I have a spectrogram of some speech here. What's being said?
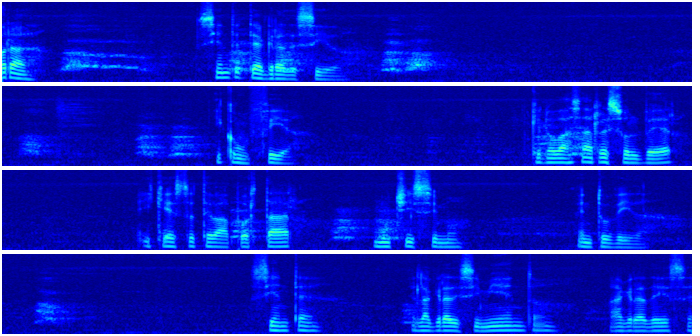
Ahora siéntete agradecido. Y confía que lo vas a resolver y que esto te va a aportar muchísimo en tu vida. Siente el agradecimiento, agradece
